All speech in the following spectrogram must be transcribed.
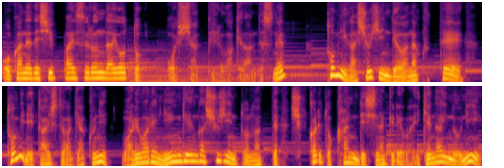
お金で失敗するんだよとおっしゃっているわけなんですね。富が主人ではなくて、富に対しては逆に我々人間が主人となってしっかりと管理しなければいけないのに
